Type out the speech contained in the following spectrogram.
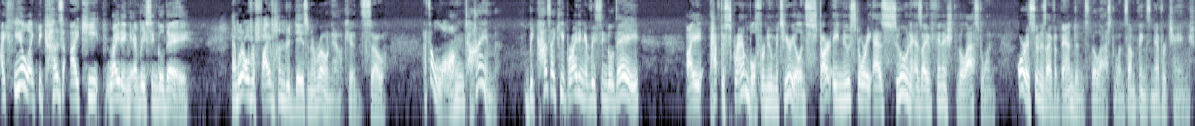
I feel like because I keep writing every single day, and we're over 500 days in a row now, kids, so that's a long time. Because I keep writing every single day, I have to scramble for new material and start a new story as soon as I've finished the last one. Or as soon as I've abandoned the last one. Some things never change.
